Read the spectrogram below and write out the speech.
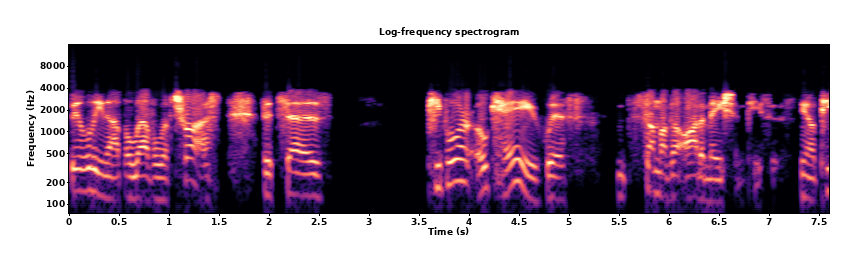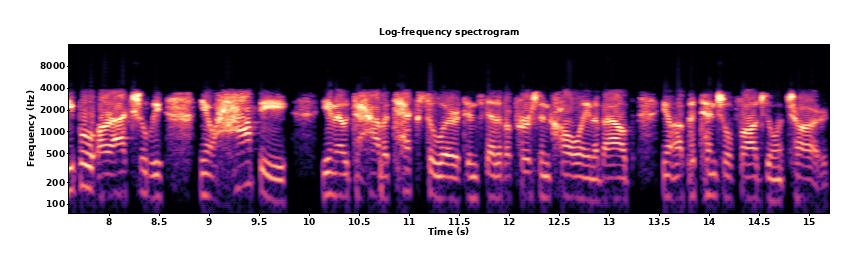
building up a level of trust that says people are okay with some of the automation pieces. You know, people are actually, you know, happy, you know, to have a text alert instead of a person calling about, you know, a potential fraudulent charge.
